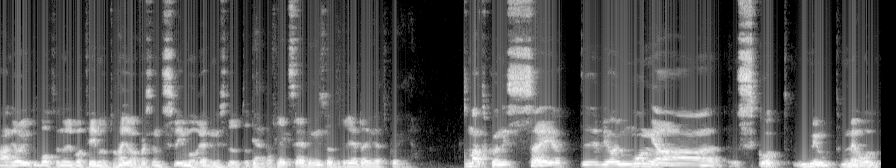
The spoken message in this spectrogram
Han gör ju inte bort sig nu bara 10 minuter. Han gör faktiskt en slimmig räddning i slutet. Den reflexräddningen i slutet räddar ju ett poäng. Matchen i sig, att, eh, vi har ju många skott mot mål.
